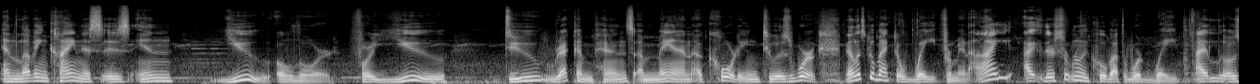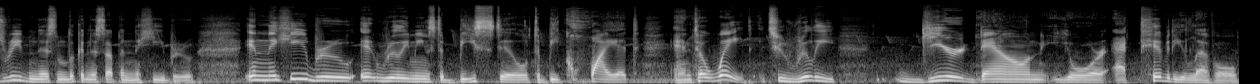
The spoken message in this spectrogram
and loving kindness is in you, O Lord. For you do recompense a man according to his work. Now let's go back to wait for a minute. I, I there's something really cool about the word wait. I, I was reading this and looking this up in the Hebrew. In the Hebrew, it really means to be still, to be quiet, and to wait, to really gear down your activity level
